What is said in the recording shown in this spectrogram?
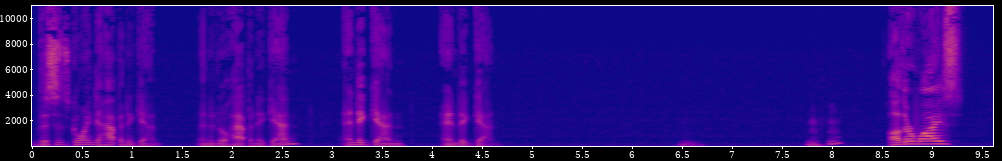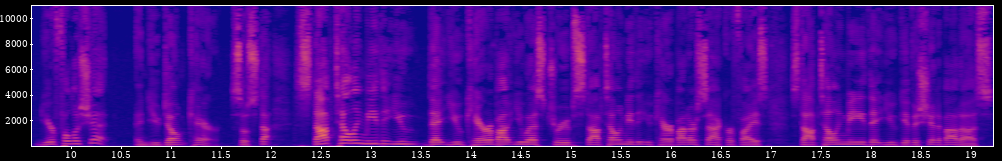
this is going to happen again. And it'll happen again and again and again. Mm-hmm. Otherwise, you're full of shit and you don't care. So stop stop telling me that you that you care about US troops. Stop telling me that you care about our sacrifice. Stop telling me that you give a shit about us.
